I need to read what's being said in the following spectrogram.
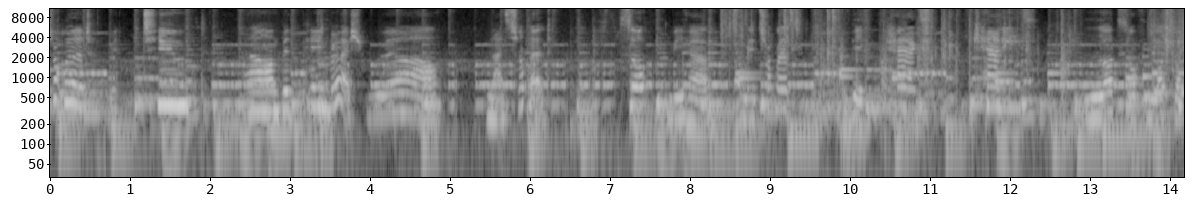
Chocolate with tooth and with paintbrush. Wow, nice chocolate. So we have many chocolates, big packs, candies, lots of lots of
